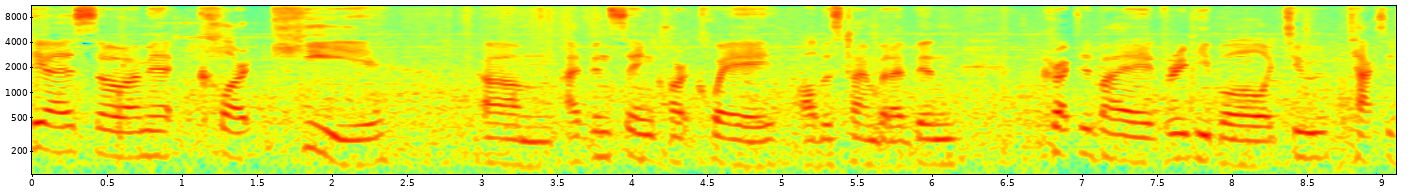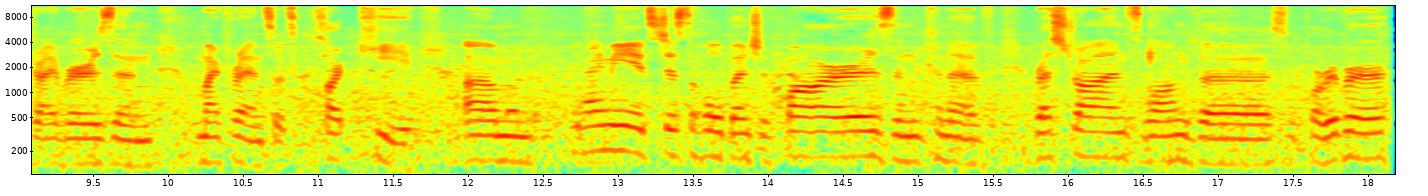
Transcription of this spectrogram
Hey guys, so I'm at Clark Key. Um, I've been saying Clark Quay all this time, but I've been corrected by three people, like two taxi drivers and my friend, so it's Clark Key. Um, behind me, it's just a whole bunch of bars and kind of restaurants along the Singapore River.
